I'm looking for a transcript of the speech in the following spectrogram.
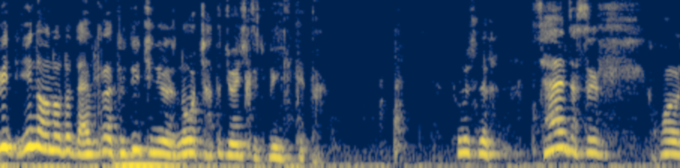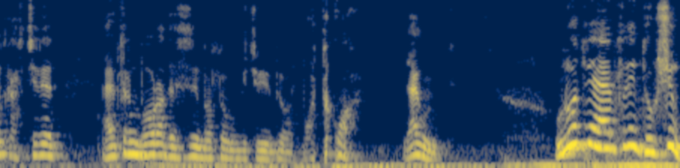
Бид энэ онуудад авилгаа төдий чинээр нууж чадаж байж л гэж би хэлэх гээд байгаа. Түүнээс нэг сайн засаглал тухайн үед гарч ирээд авилга нь буураад ирсэн болов уу гэж би бол бодохгүй байна. Яг үнэнд. Өнөөдрийн авилгын төвшин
